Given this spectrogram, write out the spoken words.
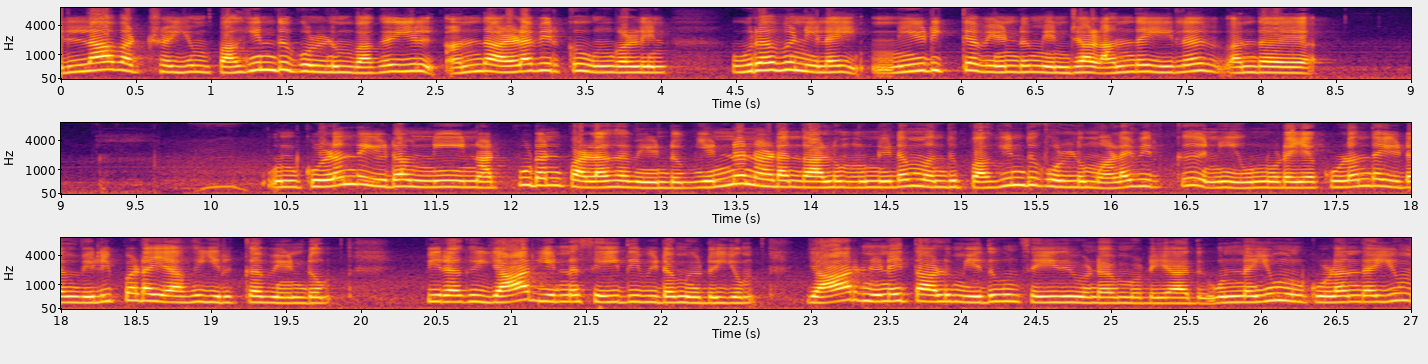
எல்லாவற்றையும் பகிர்ந்து கொள்ளும் வகையில் அந்த அளவிற்கு உங்களின் உறவு நிலை நீடிக்க வேண்டும் என்றால் அந்த இள அந்த உன் குழந்தையிடம் நீ நட்புடன் பழக வேண்டும். என்ன நடந்தாலும் உன்னிடம் வந்து பகிர்ந்து கொள்ளும் அளவிற்கு நீ உன்னுடைய குழந்தையிடம் வெளிப்படையாக இருக்க வேண்டும். பிறகு யார் என்ன செய்துவிட முடியும்? யார் நினைத்தாலும் எதுவும் செய்துவிட முடியாது. உன்னையும் உன் குழந்தையும்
